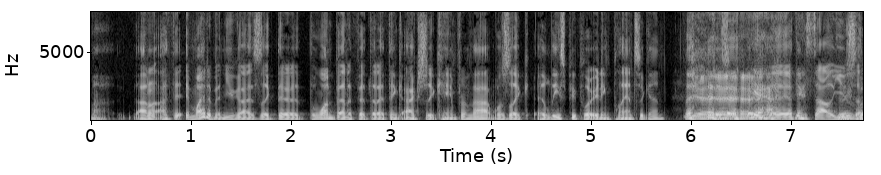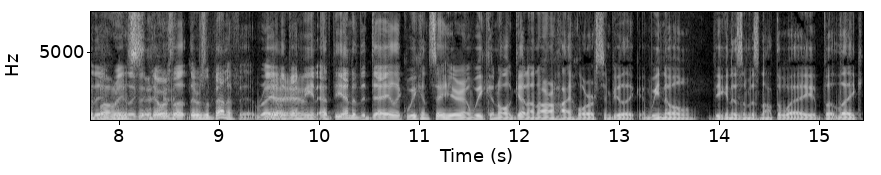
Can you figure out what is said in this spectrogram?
I don't. I think it might have been you guys. Like the the one benefit that I think actually came from that was like at least people are eating plants again. Yeah. I think Sal, you There's said it. Right? Like, like, there was a there was a benefit, right? Yeah, like I mean, at the end of the day, like we can sit here and we can all get on our high horse and be like, we know veganism is not the way, but like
